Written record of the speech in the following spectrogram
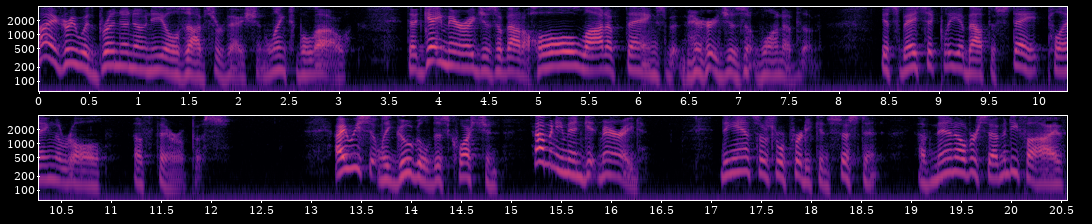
I agree with Brendan O'Neill's observation, linked below, that gay marriage is about a whole lot of things, but marriage isn't one of them. It's basically about the state playing the role of therapists. I recently Googled this question How many men get married? The answers were pretty consistent of men over 75,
